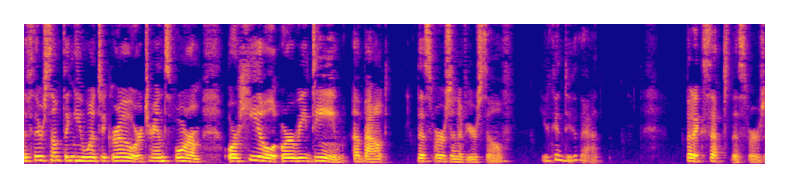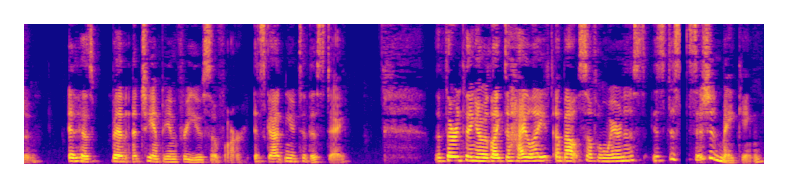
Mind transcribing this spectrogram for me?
if there's something you want to grow or transform or heal or redeem about this version of yourself, you can do that. But accept this version. It has been a champion for you so far. It's gotten you to this day. The third thing I would like to highlight about self-awareness is decision making.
